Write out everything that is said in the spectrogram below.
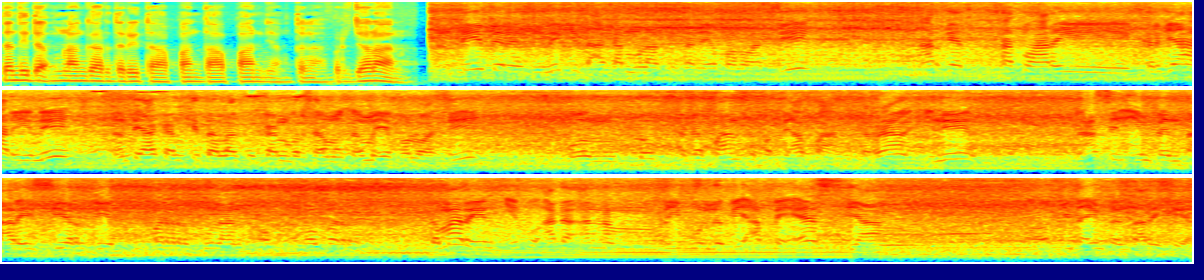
dan tidak melanggar dari tahapan-tahapan yang tengah berjalan. Di beres ini kita akan melakukan evaluasi target satu hari kerja hari ini nanti akan kita lakukan bersama-sama evaluasi untuk ke depan seperti apa karena ini hasil inventarisir di per bulan Oktober kemarin itu ada 6.000 lebih APS yang uh, kita inventarisir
